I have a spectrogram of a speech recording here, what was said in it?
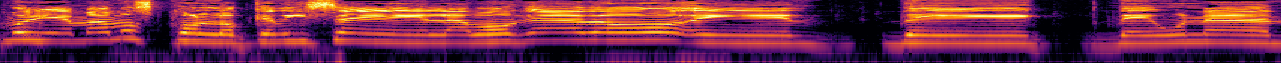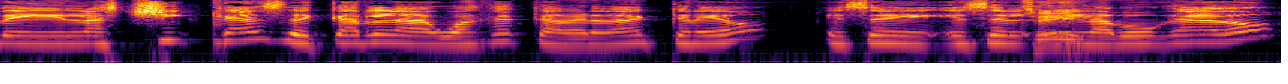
Muy bien, vamos con lo que dice el abogado eh, de, de, una de las chicas de Carla Oaxaca, ¿verdad? Creo. Ese es el, sí. el abogado.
